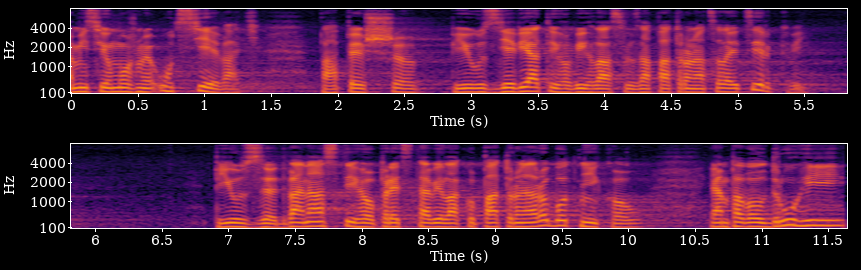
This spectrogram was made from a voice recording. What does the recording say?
a my si ho môžeme uctievať. Pápež Pius IX ho vyhlásil za patrona celej cirkvi. Pius XII ho predstavil ako patrona robotníkov. Jan Pavel II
